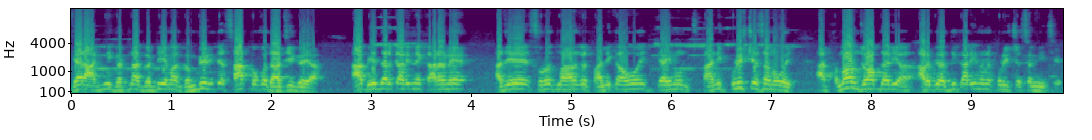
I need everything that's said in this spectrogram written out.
જ્યારે આગની ઘટના ઘટી, એમાં ગંભીર રીતે સાત લોકો દાઝી ગયા. આ બેદરકારીને કારણે આજે સુરત મહાનગરપાલિકા હોય કે અહીંનું સ્થાનિક પોલીસ સ્ટેશન હોય, આ તમામ જવાબદારી આરોગ્ય અધિકારી અને પોલીસ સ્ટેશનની છે.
